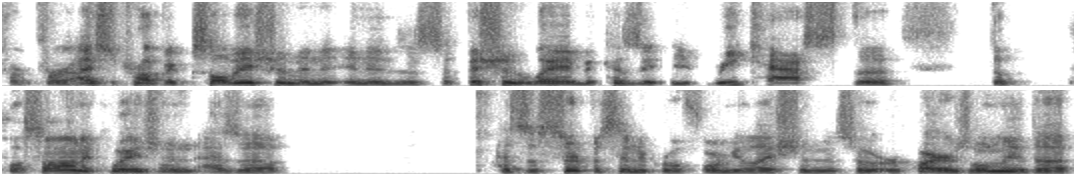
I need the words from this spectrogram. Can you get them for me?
for, for isotropic solvation and, in a sufficient way because it, it, recasts the, the Poisson equation as a as a surface integral formulation, and so it requires only the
